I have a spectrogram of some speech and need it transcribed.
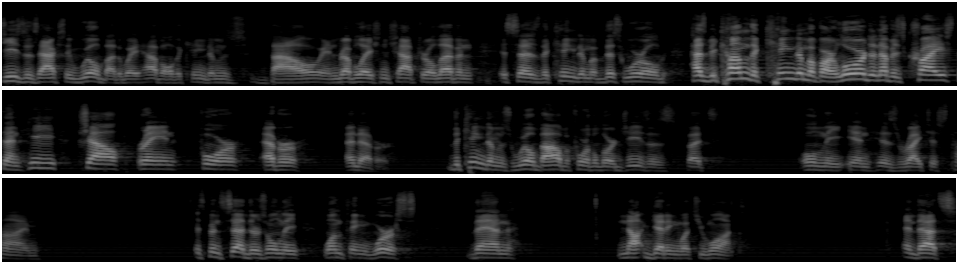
Jesus actually will, by the way, have all the kingdoms bow. In Revelation chapter 11, it says, The kingdom of this world has become the kingdom of our Lord and of his Christ, and he shall reign forever and ever. The kingdoms will bow before the Lord Jesus, but only in his righteous time. It's been said there's only one thing worse than not getting what you want, and that's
